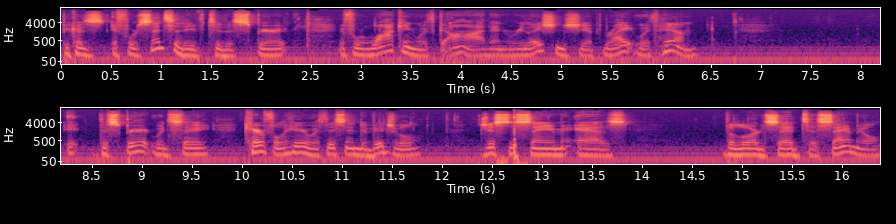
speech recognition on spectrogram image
because if we're sensitive to the spirit if we're walking with god and relationship right with him it, the spirit would say careful here with this individual just the same as the Lord said to Samuel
